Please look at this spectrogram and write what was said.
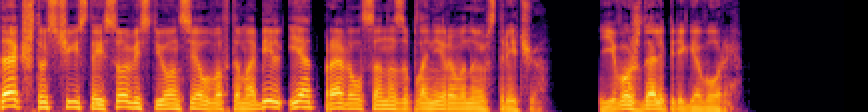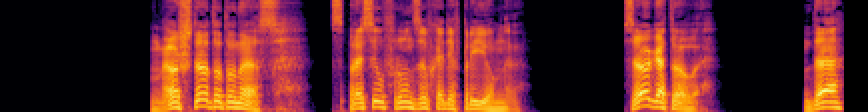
Так что с чистой совестью он сел в автомобиль и отправился на запланированную встречу. Его ждали переговоры. «Ну что тут у нас?» — спросил Фрунзе, входя в приемную. «Все готово?» «Да»,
